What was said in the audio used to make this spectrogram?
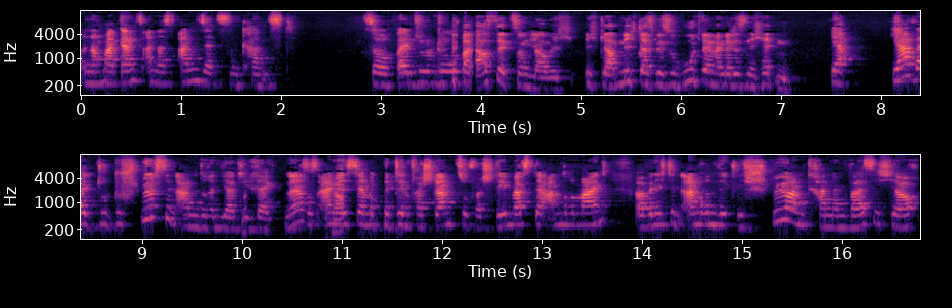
und nochmal ganz anders ansetzen kannst. So, weil du. du Voraussetzung, glaube ich. Ich glaube nicht, dass wir so gut wären, wenn wir das nicht hätten. Ja, ja, weil du, du spürst den anderen ja direkt. Ne? Das eine ja. ist ja mit, mit dem Verstand zu verstehen, was der andere meint. Aber wenn ich den anderen wirklich spüren kann, dann weiß ich ja auch,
